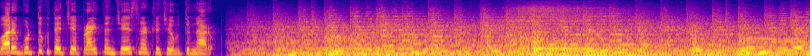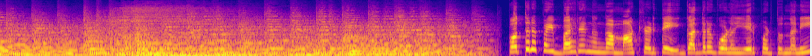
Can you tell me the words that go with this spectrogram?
వారు గుర్తుకు తెచ్చే ప్రయత్నం చేసినట్లు చెబుతున్నారు. పొత్తులపై బహిరంగంగా మాట్లాడితే గద్దరగోళం ఏర్పడుతుందని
